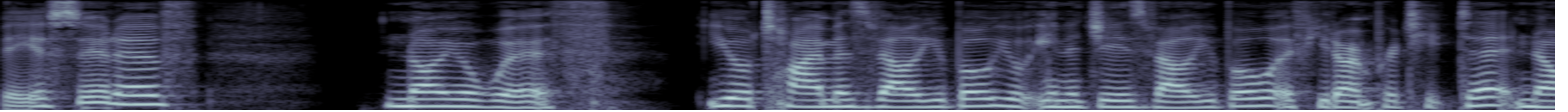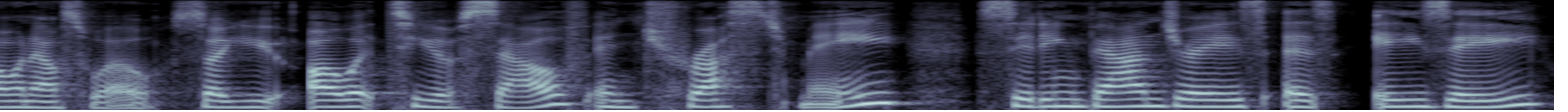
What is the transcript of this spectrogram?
be assertive. Know your worth. Your time is valuable, your energy is valuable. If you don't protect it, no one else will. So you owe it to yourself. And trust me, setting boundaries is easy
